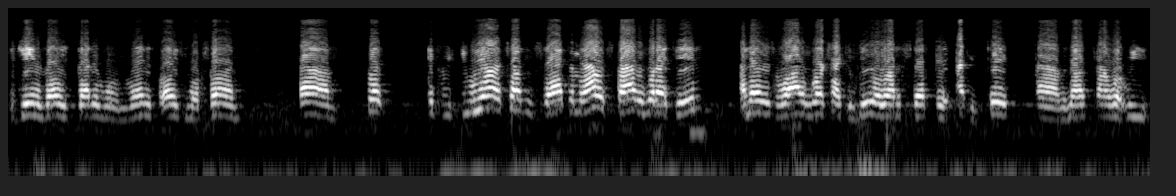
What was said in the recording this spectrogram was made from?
the game is always better when we win. It's always more fun. Um, but if we, we are talking stats, I mean, I was proud of what I did. I know there's a lot of work I can do, a lot of stuff that I can fit. Um, and that's kind of what we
